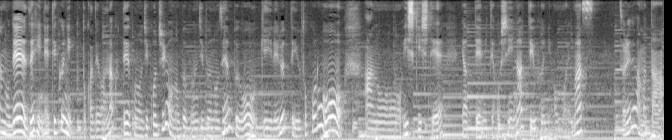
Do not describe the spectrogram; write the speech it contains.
なので是非ねテクニックとかではなくてこの自己需要の部分自分の全部を受け入れるっていうところをあの意識してやってみてほしいなっていうふうに思います。それではまた。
